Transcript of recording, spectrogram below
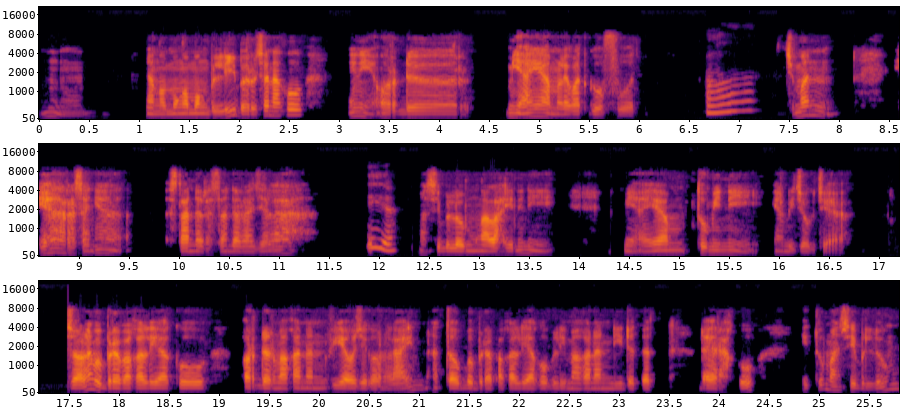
Hmm. Nah, ngomong-ngomong beli, barusan aku ini order mie ayam lewat GoFood. Ah, Cuman ya rasanya standar-standar aja lah. iya. Masih belum ngalahin ini mie ayam Tumini yang di Jogja. Soalnya beberapa kali aku order makanan via ojek online atau beberapa kali aku beli makanan di dekat daerahku, itu masih belum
